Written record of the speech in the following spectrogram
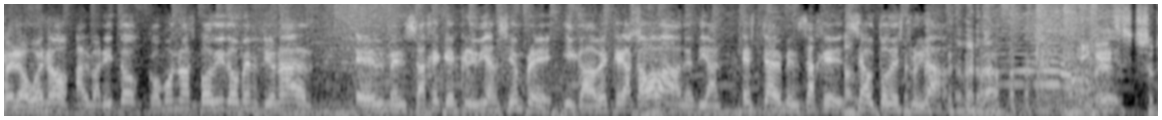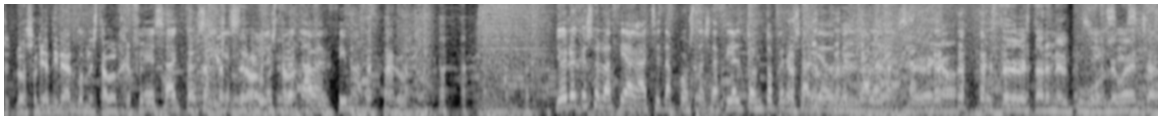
Pero bueno, Alvarito, ¿cómo no has podido mencionar el mensaje que escribían siempre? Y cada vez que acababa decían, este mensaje Claro. se autodestruirá. Es verdad. Y que so- lo solía tirar donde estaba el jefe. Exacto, sí, que siempre le explotaba encima. Claro. Yo creo que eso lo hacía Gachet aposta. Se hacía el tonto, pero sabía dónde tiraba mensaje. Venga, este debe estar en el cubo. Sí, Le sí, voy a sí. echar...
